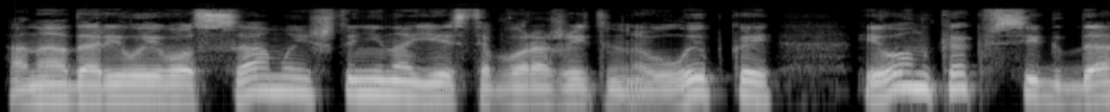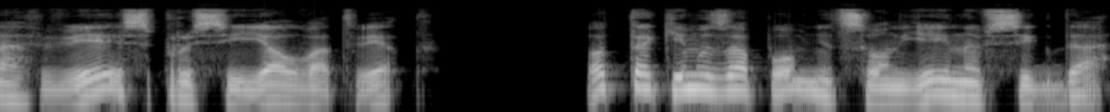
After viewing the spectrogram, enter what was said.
Она одарила его самой, что ни на есть, обворожительной улыбкой, и он, как всегда, весь просиял в ответ. Вот таким и запомнится он ей навсегда,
